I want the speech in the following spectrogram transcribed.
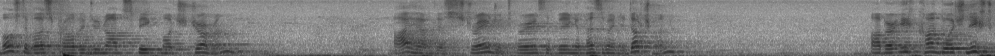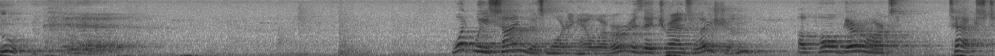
Most of us probably do not speak much German. I have this strange experience of being a Pennsylvania Dutchman, aber ich kann Deutsch nicht gut. What we sang this morning, however, is a translation of Paul Gerhardt's text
